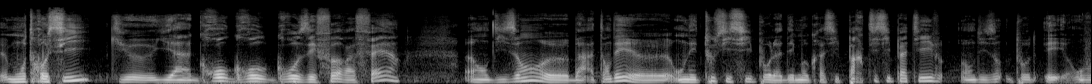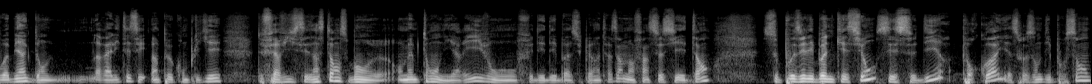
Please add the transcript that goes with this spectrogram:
euh, montre aussi qu'il y a un gros, gros, gros effort à faire en disant euh, bah attendez euh, on est tous ici pour la démocratie participative en disant pour, et on voit bien que dans la réalité c'est un peu compliqué de faire vivre ces instances. Bon euh, en même temps on y arrive on fait des débats super intéressants mais enfin ceci étant se poser les bonnes questions c'est se dire pourquoi il y a 70%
